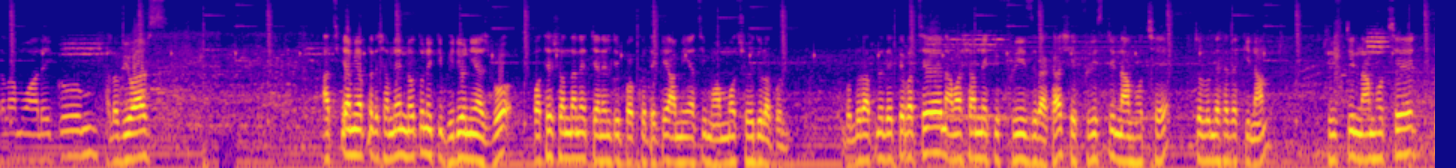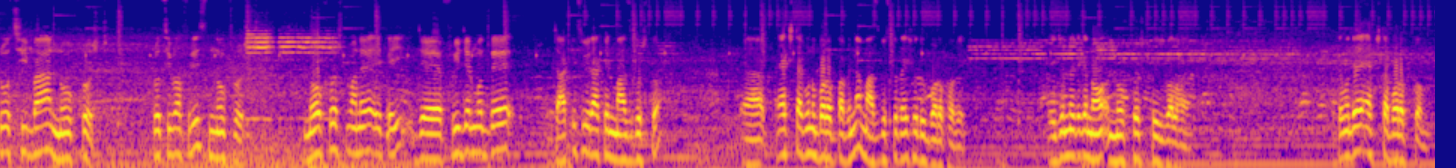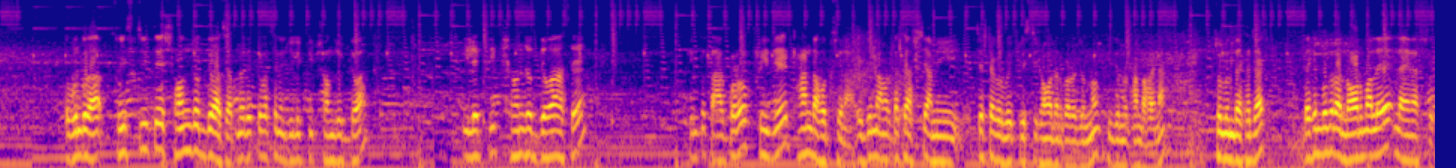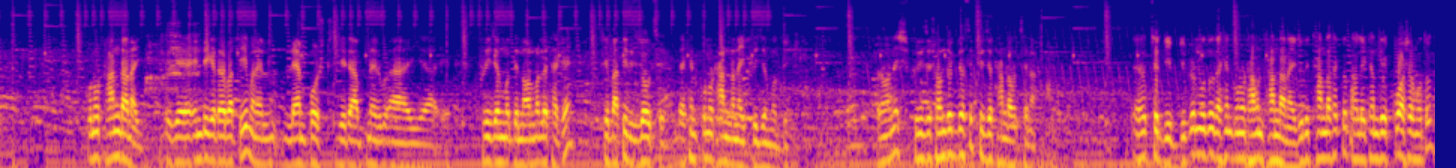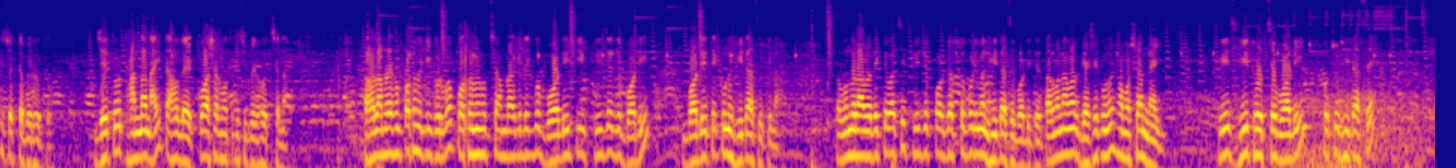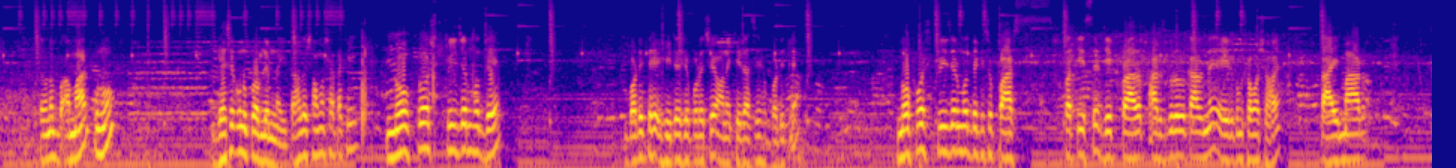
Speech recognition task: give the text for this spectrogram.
আসসালামু আলাইকুম। Hello viewers আজকে আমি আপনাদের সামনে নতুন একটি ভিডিও নিয়ে আসব। পথের সন্ধানের চ্যানেলটির পক্ষ থেকে আমি আছি মোহাম্মদ শহীদুল আপন। বন্ধুরা, আপনি দেখতে পাচ্ছেন আমার সামনে একটি ফ্রিজ রাখা। সেই ফ্রিজটির নাম হচ্ছে, চলুন দেখা যাক কী নাম। ফ্রিজটির নাম হচ্ছে Toshiba no frost Toshiba fridge no frost no frost মানে এটাই যে ফ্রিজের মধ্যে যা কিছুই রাখেন মাছ গোস্ত এক্সট্রা কোনো বরফ পাবেন না মাছ গুস্তটাই শুধু বরফ হবে। এই জন্য এটাকে নো ফ্রোস্ট ফ্রিজ বলা হয়। এটার মধ্যে এক্সট্রা বরফ কম। তো বন্ধুরা ফ্রিজটিতে সংযোগ দেওয়া আছে। আপনারা দেখতে পাচ্ছেন এই যে ইলেকট্রিক সংযোগ দেওয়া। ইলেকট্রিক সংযোগ দেওয়া আছে। কিন্তু তারপরও ফ্রিজে ঠান্ডা হচ্ছে না। এই জন্য আমার কাছে আসছে আমি চেষ্টা করব এই ফ্রিজটি সমাধান করার জন্য কী জন্য ঠান্ডা হয় না। চলুন দেখা যাক। দেখেন বন্ধুরা নর্মালে লাইন আসছে। কোনো ঠান্ডা নাই। এই যে ইন্ডিকেটার বাতি মানে ল্যাম্প পোস্ট যেটা আপনার ফ্রিজের মধ্যে নর্মালে থাকে, সেই বাতি জ্বলছে। দেখেন কোনো ঠান্ডা নাই ফ্রিজের মধ্যে। তার মানে ফ্রিজে সংযোগ দিয়েছে ফ্রিজে ঠান্ডা হচ্ছে না। এ হচ্ছে ডিপ ডিপের মতো দেখেন কোনো ঠান্ডা নাই। যদি ঠান্ডা থাকতো তাহলে এখান দিয়ে কুয়াশার মতো কিছু একটা বের হতো। যেহেতু ঠান্ডা নাই, তাহলে কুয়াশার মতো কিছু বের হচ্ছে না। তাহলে আমরা এখন প্রথমে কি করব? প্রথমে হচ্ছে আমরা আগে দেখব বডিটি ফ্রিজের যে বডি বডিতে কোনো হিট আছে কিনা। তো বন্ধুরা, আমরা দেখতে পাচ্ছি ফ্রিজে পর্যাপ্ত পরিমাণ হিট আছে বডিতে তার মানে আমার গ্যাসে কোনো সমস্যা নেই। ফ্রিজ হিট হচ্ছে বডি প্রচুর হিট আছে। তার মানে আমার কোনো গ্যাসে কোনো প্রবলেম নাই। তাহলে সমস্যাটা কি? নো ফ্রোস্ট ফ্রিজের মধ্যে বডিতে হিট এসে পড়েছে, অনেক হিট আছে বডিতে নো ফ্রোস্ট ফ্রিজের মধ্যে কিছু পার্টস পাঠিয়েছে যে পার্টসগুলোর কারণে এইরকম সমস্যা হয়। Timer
